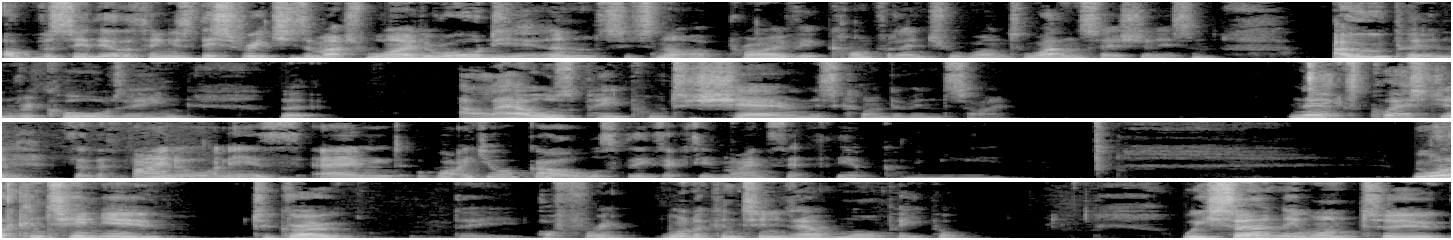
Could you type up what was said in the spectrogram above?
obviously, the other thing is this reaches a much wider audience. It's not a private, confidential one to one session, it's an open recording that allows people to share in this kind of insight. Next question. So, the final one is and what are your goals for the executive mindset for the upcoming year? We want to continue to grow the offering. We want to continue to help more people. We certainly want to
